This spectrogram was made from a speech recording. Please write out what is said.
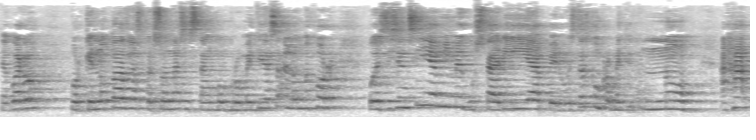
¿De acuerdo? Porque no todas las personas están comprometidas. A lo mejor, pues dicen, sí, a mí me gustaría, pero estás comprometido. No. Ajá,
